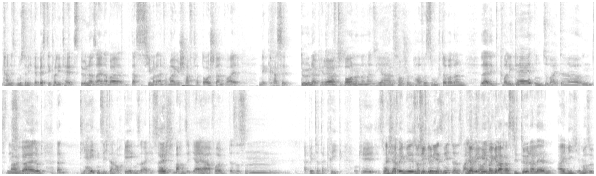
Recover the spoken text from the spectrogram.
kann, das muss ja nicht der beste Qualitätsdöner sein, aber dass es jemand einfach mal geschafft hat, deutschlandweit eine krasse Dönerkette Ja, aufzubauen und dann meinen sie, ja, das haben schon ein paar versucht, aber dann leidet Qualität und so weiter und nicht Ah, so krass. geil und dann, die haten sich dann auch gegenseitig so Echt? und machen sich, ja, ja, voll, das ist ein erbitterter Krieg. Okay, so Ich tief- hab irgendwie so tief bin ich jetzt nicht, weiß Ich habe irgendwie immer gedacht, dass die Dönerläden eigentlich immer so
